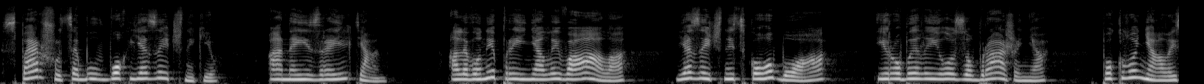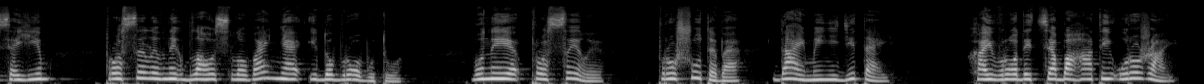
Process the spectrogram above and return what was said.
Спершу це був Бог язичників, а не ізраїльтян, але вони прийняли Ваала, язичницького Бога, і робили його зображення, поклонялися їм, просили в них благословення і добробуту. Вони просили, прошу тебе, дай мені дітей, хай вродиться багатий урожай.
